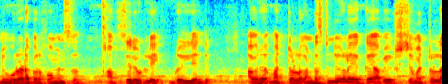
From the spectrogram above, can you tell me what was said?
നൂറയുടെ പെർഫോമൻസ് അബ്സല്യൂട്ട്ലി ബ്രില്യന്റ് അവർ മറ്റുള്ള കണ്ടസ്റ്റന്റുകളെയൊക്കെ അപേക്ഷിച്ച് മറ്റുള്ള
